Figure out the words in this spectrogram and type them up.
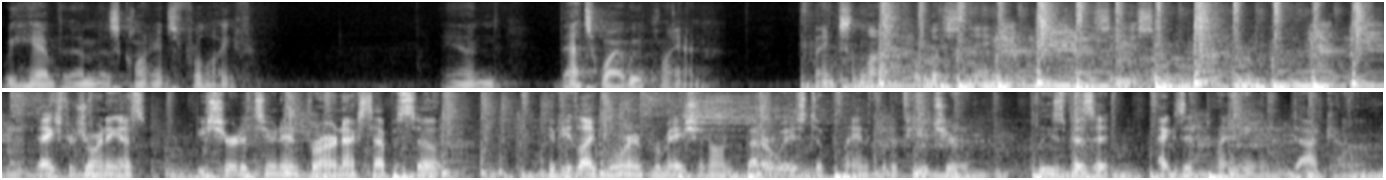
we have them as clients for life. And that's why we plan. Thanks a lot for listening. See you soon. Thanks for joining us. Be sure to tune in for our next episode. If you'd like more information on better ways to plan for the future, please visit exitplanning.com.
